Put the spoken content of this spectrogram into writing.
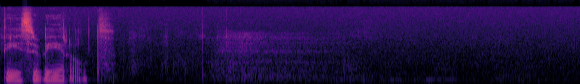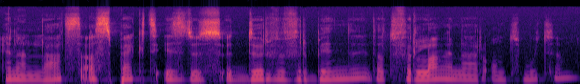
deze wereld. En een laatste aspect is dus het durven verbinden, dat verlangen naar ontmoeten.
